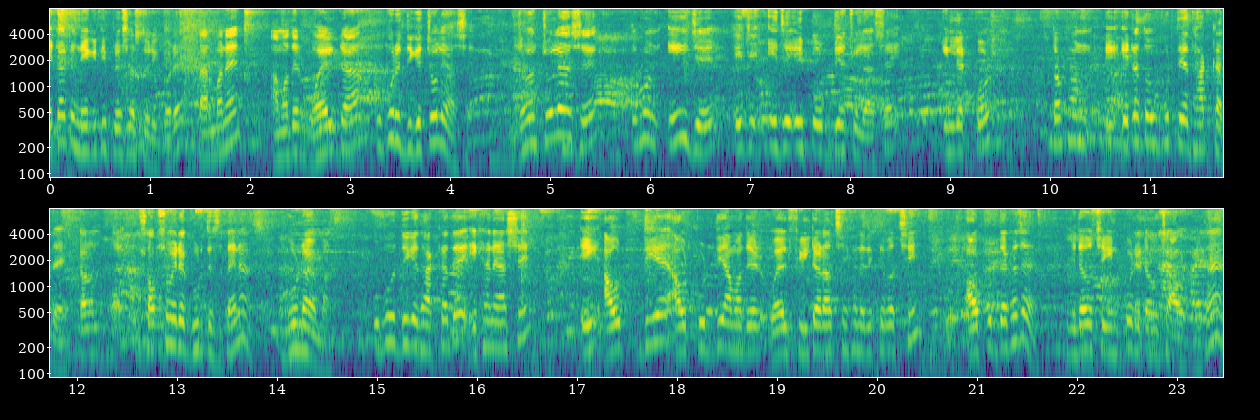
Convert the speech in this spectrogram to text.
এটা একটা নেগেটিভ প্রেশার তৈরি করে। তার মানে আমাদের অয়েলটা উপরের দিকে চলে আসে। যখন চলে আসে, তখন এই যে এই যে এই যে এই পোর্ট দিয়ে চলে আসে ইনলেট পোর্ট তখন এটা তো উপর থেকে ধাক্কা দেয়। কারণ সবসময় এটা ঘুরতেছে, তাই না? ঘূর্ণায়মান। উপর দিকে ধাক্কা দেয়, এখানে আসে। এই আউট দিয়ে আউটপুট দিয়ে আমাদের অয়েল ফিল্টার আছে এখানে দেখতে পাচ্ছি। আউটপুট দেখা যায়? এটা হচ্ছে ইনপুট এটা হচ্ছে আউটপুট হ্যাঁ?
